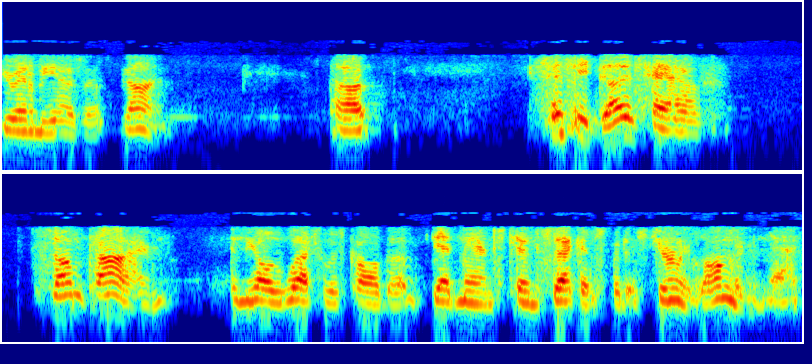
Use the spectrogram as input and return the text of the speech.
your enemy has a gun. Uh, since he does have some time, in the Old West was called the dead man's 10 seconds, but it's generally longer than that,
